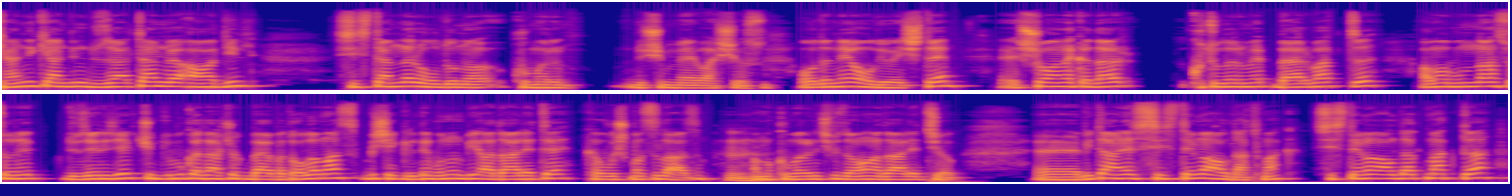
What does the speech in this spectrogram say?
Kendi kendini düzelten ve adil sistemler olduğunu kumarın düşünmeye başlıyorsun. O da ne oluyor işte? E, şu ana kadar kutularım hep berbattı ama bundan sonra düzelecek çünkü bu kadar çok berbat olamaz. Bir şekilde bunun bir adalete kavuşması lazım. Ama kumarın hiçbir zaman adaleti yok. Ee, bir tane sistemi aldatmak. Sistemi aldatmak da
